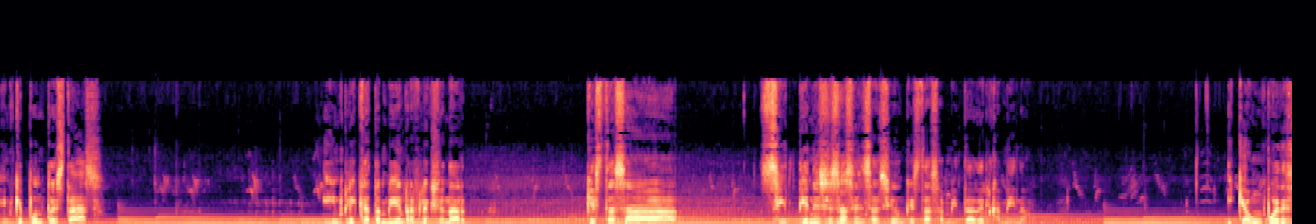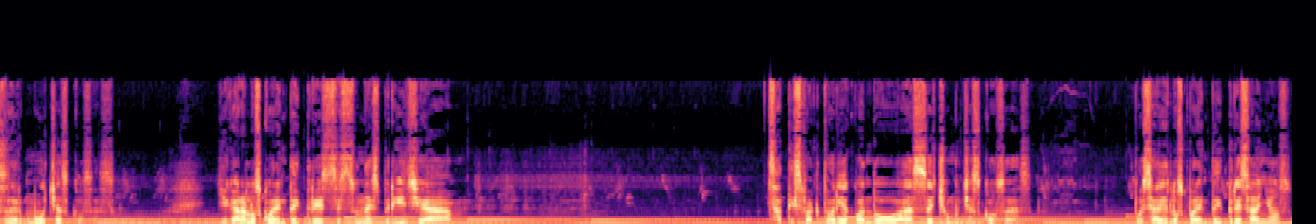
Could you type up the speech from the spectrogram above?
en qué punto estás. Implica también reflexionar que estás a... Si tienes esa sensación que estás a mitad del camino y que aún puedes hacer muchas cosas. Llegar a los 43 es una experiencia satisfactoria cuando has hecho muchas cosas. Pues a los 43 años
